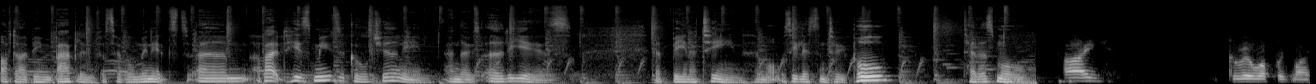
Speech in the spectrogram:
After I'd been babbling for several minutes um, about his musical journey and those early years of being a teen and what was he listening to. Paul, tell us more. I grew up with my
